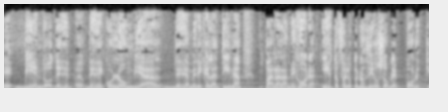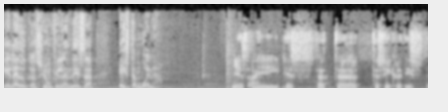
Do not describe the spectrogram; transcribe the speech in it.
eh, viendo desde, eh, desde Colombia, desde América Latina, para la mejora? Y esto fue lo que nos dijo sobre por qué la educación finlandesa es tan buena. Yes, I guess that uh, the secret is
